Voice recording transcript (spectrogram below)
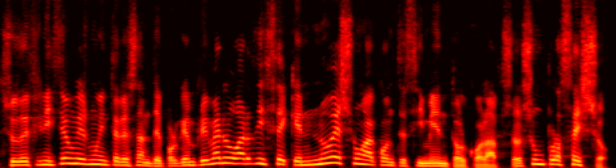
su definición es muy interesante, porque en primer lugar dice que no es un acontecimiento el colapso, es un proceso.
